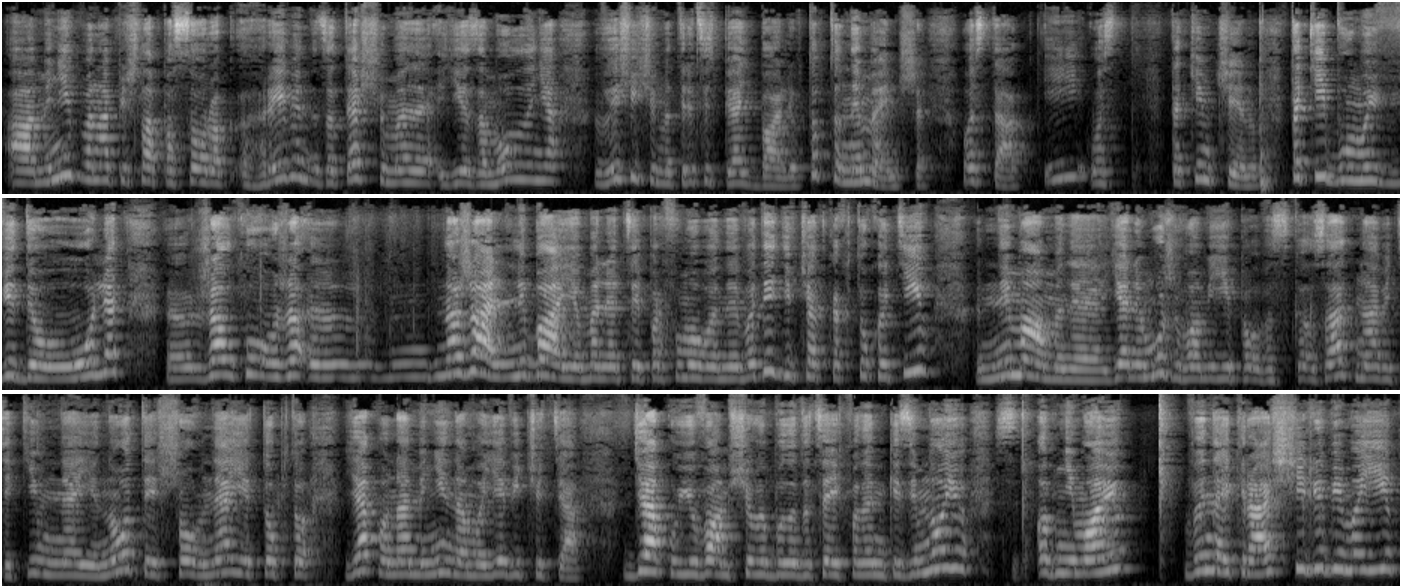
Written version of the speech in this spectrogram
а мені вона пішла по 40 гривень за те, що в мене є замовлення вище, ніж на 35 балів. Тобто не менше. Ось так. І ось таким чином. Такий був мій відеоогляд. Е, Жалко, жа- е, на жаль, немає в мене цієї парфумованої води. Дівчатка, хто хотів, нема мене. Я не можу вам її сказати, навіть які в неї ноти, що в неї, тобто як вона мені на моє відчуття. Дякую вам, що ви були до цієї хвилинки зі мною. Обнімаю. Ви найкращі, любі мої.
